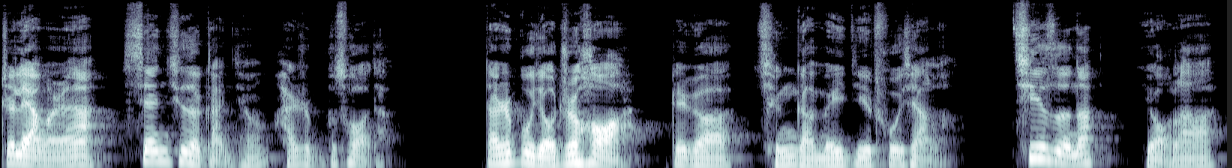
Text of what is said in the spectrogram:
这两个人啊，先期的感情还是不错的。但是不久之后啊，这个情感危机出现了，妻子呢有了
